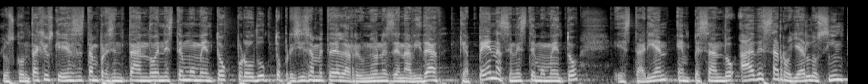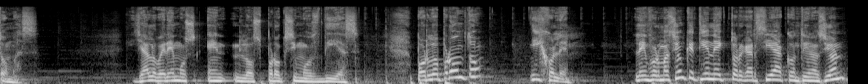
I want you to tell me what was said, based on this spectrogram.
los contagios que ya se están presentando en este momento, producto precisamente de las reuniones de Navidad, que apenas en este momento estarían empezando a desarrollar los síntomas. Ya lo veremos en los próximos días. Por lo pronto, híjole, la información que tiene Héctor García a continuación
